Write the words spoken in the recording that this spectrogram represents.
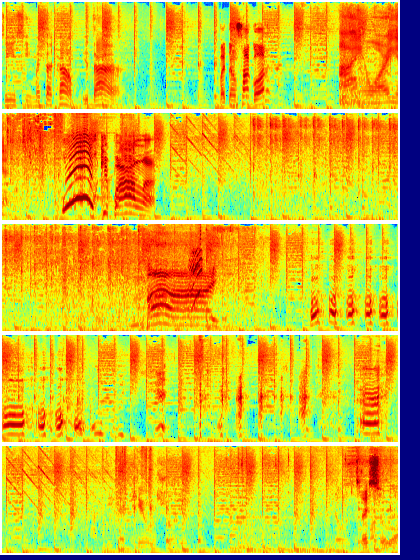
Sim, sim, mas tá calmo. Ele tá. Vai dançar agora. Hi, how are you? Uh, que bala! Bye! Vai sugar.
